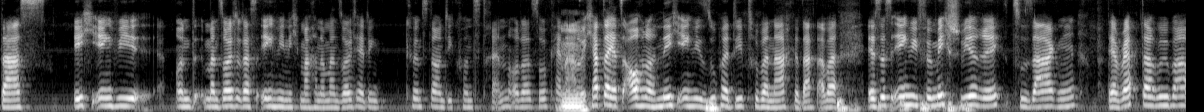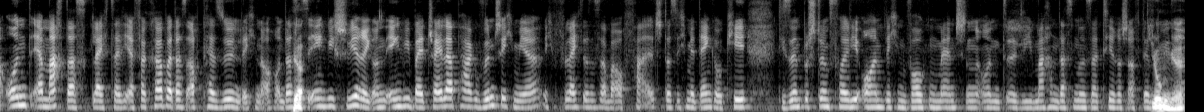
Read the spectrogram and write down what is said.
dass ich irgendwie, und man sollte das irgendwie nicht machen, und man sollte ja den Künstler und die Kunst trennen oder so, keine Ahnung. Ich habe da jetzt auch noch nicht irgendwie super deep drüber nachgedacht, aber es ist irgendwie für mich schwierig zu sagen, der rappt darüber und er macht das gleichzeitig. Er verkörpert das auch persönlich noch. Und das Ja. ist irgendwie schwierig. Und irgendwie bei Trailer Park wünsche ich mir, ich, vielleicht ist es aber auch falsch, dass ich mir denke, okay, die sind bestimmt voll die ordentlichen Woken-Menschen und äh, die machen das nur satirisch auf der Junge, Bühne.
